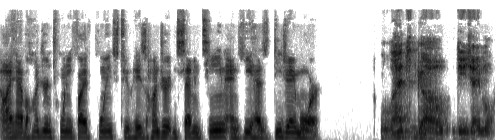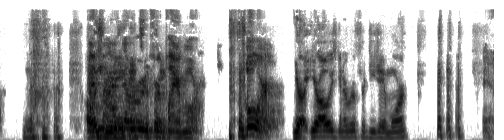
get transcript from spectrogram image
I have 125 points to his 117, and he has DJ Moore. Let's go, DJ Moore. always I'm, I'm gonna root for a player more. More. you're you're always gonna root for DJ Moore. yeah.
